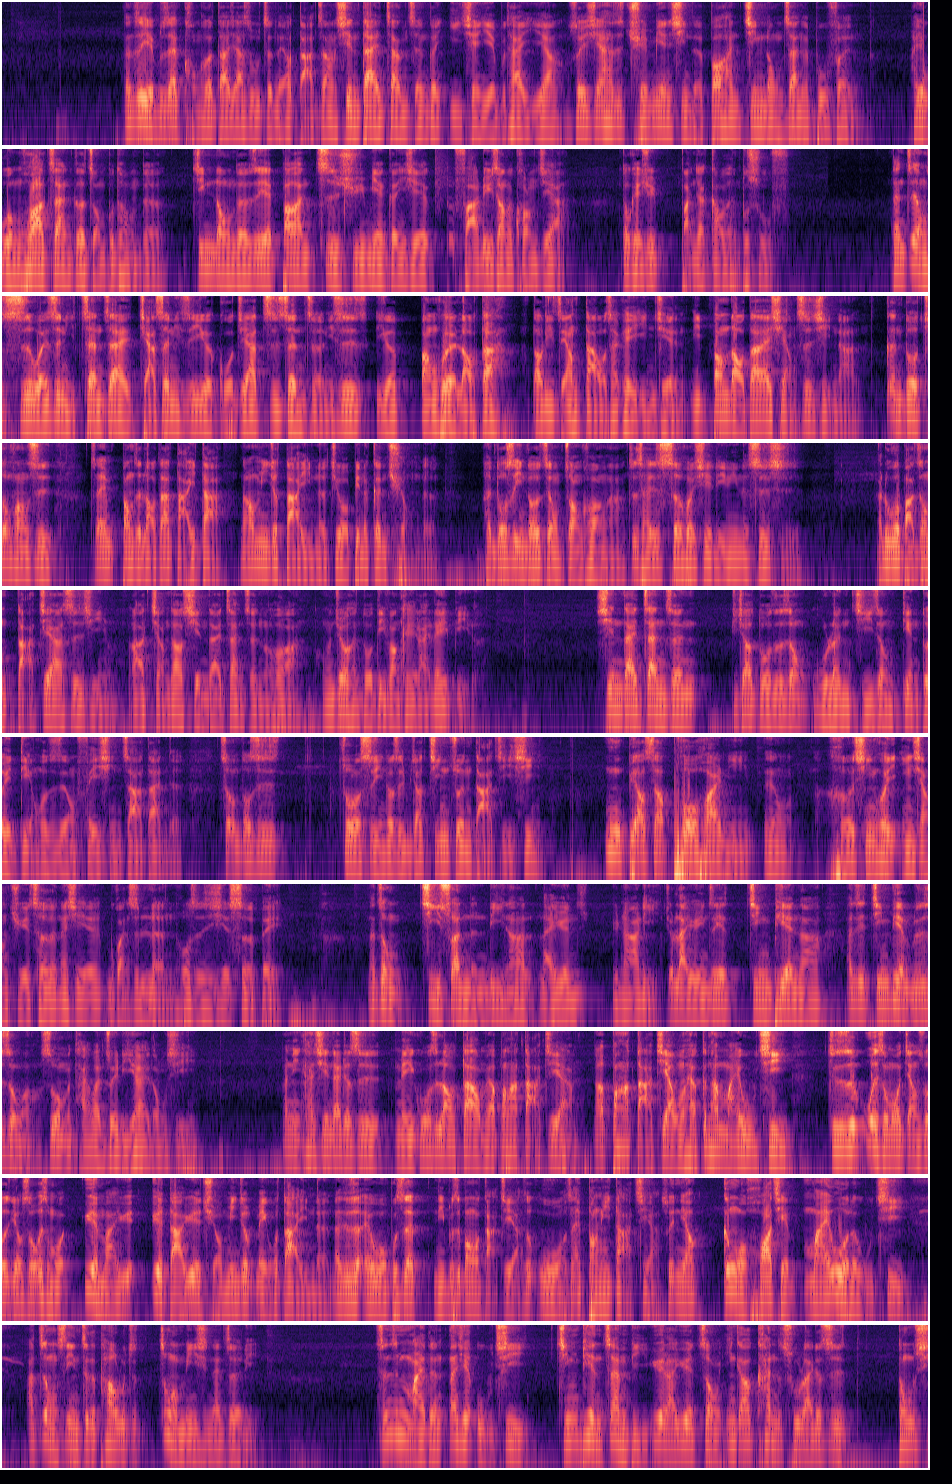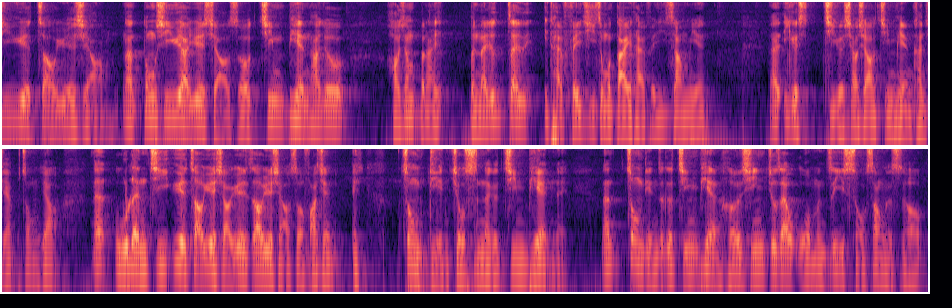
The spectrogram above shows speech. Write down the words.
但这也不是在恐吓大家，是不是真的要打仗？现代战争跟以前也不太一样，所以现在还是全面性的，包含金融战的部分，还有文化战，各种不同的。金融的这些包含秩序面跟一些法律上的框架，都可以去把人家搞得很不舒服。但这种思维是你站在假设你是一个国家执政者，你是一个帮会的老大，到底怎样打我才可以赢钱？你帮老大在想事情啊。更多的状况是在帮着老大打一打，然后你就打赢了，结果变得更穷了。很多事情都是这种状况啊，这才是社会血淋淋的事实。那如果把这种打架的事情把它讲到现代战争的话，我们就有很多地方可以来类比了。现代战争比较多的这种无人机、这种点对点或者这种飞行炸弹的，这种都是做的事情都是比较精准打击性，目标是要破坏你那种核心会影响决策的那些，不管是人或是一些设备。那这种计算能力它来源。于哪里？就来源于这些晶片啊！那这些晶片不是什么？是我们台湾最厉害的东西。那你看现在就是美国是老大，我们要帮他打架，然后帮他打架，我们还要跟他买武器。就是为什么我讲说有时候为什么越买越越打越穷？明就美国打赢了，那就是诶，我不是你不是帮我打架，是我在帮你打架，所以你要跟我花钱买我的武器啊！这种事情这个套路就这么明显在这里，甚至买的那些武器。晶片占比越来越重，应该要看得出来，就是东西越造越小。那东西越来越小的时候，晶片它就好像本来本来就在一台飞机这么大一台飞机上面，那一个几个小小的晶片看起来不重要。但无人机越造越小，越造越小的时候，发现哎，重点就是那个晶片呢。那重点这个晶片核心就在我们自己手上的时候，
